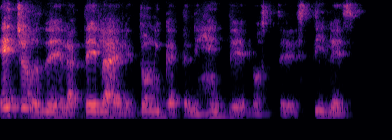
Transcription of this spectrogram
hechos de la tela electrónica inteligente, los textiles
